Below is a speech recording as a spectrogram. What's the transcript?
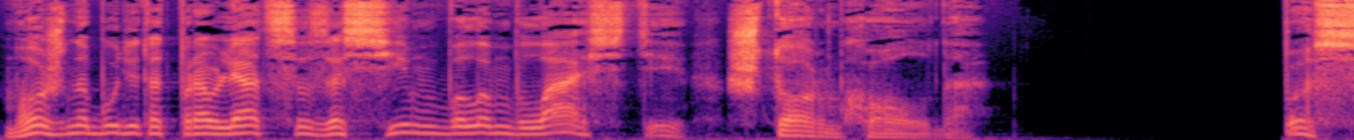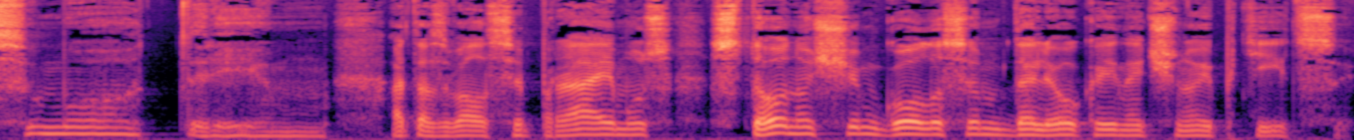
можно будет отправляться за символом власти Штормхолда. «Посмотрим», — отозвался Праймус с тонущим голосом далекой ночной птицы.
